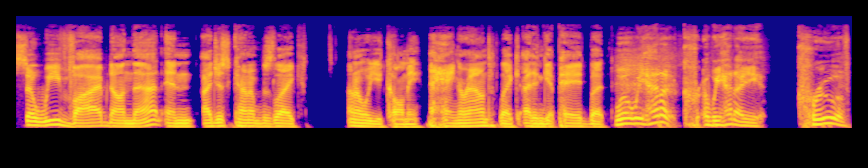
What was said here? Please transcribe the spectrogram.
So we vibed on that. And I just kind of was like, I don't know what you'd call me, a hang around. Like I didn't get paid, but Well, we had a we had a crew of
